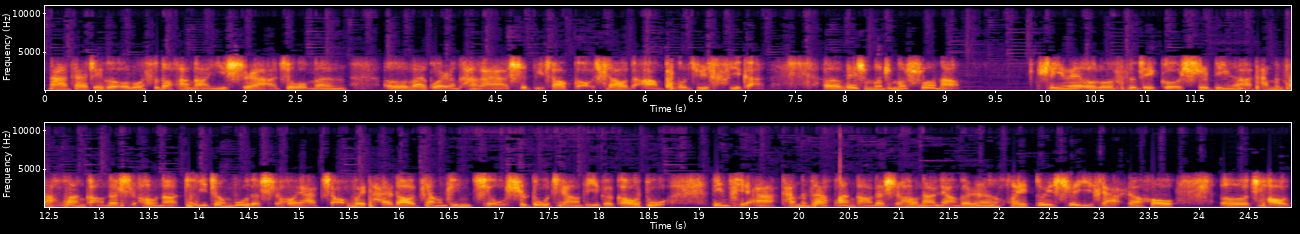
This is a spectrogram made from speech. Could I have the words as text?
那在这个俄罗斯的换岗仪式啊，就我们呃外国人看来啊是比较搞笑的啊，颇具喜感。呃，为什么这么说呢？是因为俄罗斯这个士兵啊，他们在换岗的时候呢，踢正步的时候呀，脚会抬到将近九十度这样的一个高度，并且啊，他们在换岗的时候呢，两个人会对视一下，然后，呃，朝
